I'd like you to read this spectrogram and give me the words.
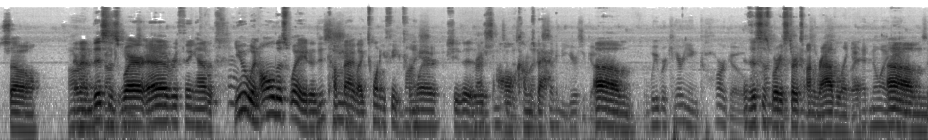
so, and then Alright, this is where keys. everything happens. You went all this way to This come back like 20 feet from where she is. crashed all comes back. 70 years ago. Um, we were carrying cargo. This is where he starts unraveling it. I had no idea Um.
